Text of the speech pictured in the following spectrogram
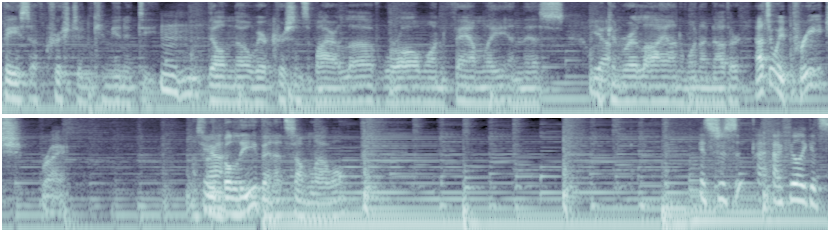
face of Christian community. Mm-hmm. They'll know we're Christians by our love. We're all one family in this. Yeah. We can rely on one another. That's what we preach. Right. That's what Yeah. we believe in at some level. It's just I I feel like it's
